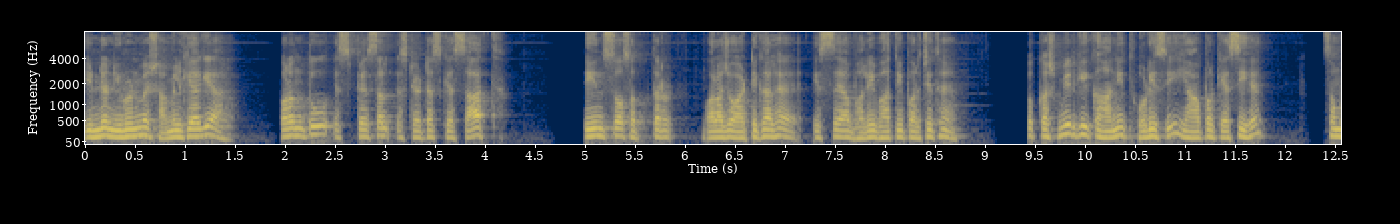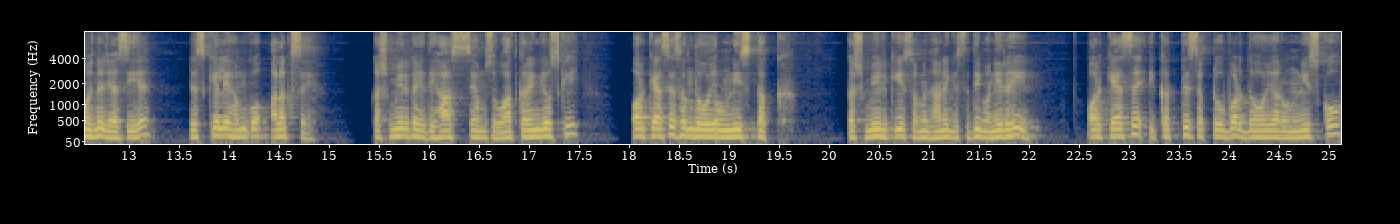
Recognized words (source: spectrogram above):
इंडियन यूनियन में शामिल किया गया? परंतु स्पेशल स्टेटस के साथ 370 वाला जो आर्टिकल है, इससे आप भली भांति परिचित हैं। तो कश्मीर की कहानी थोड़ी सी यहाँ पर कैसी है, समझने जैसी है, जिसके लिए हमको अलग से कश्मीर का इतिहास से हम शुरुआत करेंगे उसकी, और कैसे सन 2019 तक कश्मीर की संवैधानिक स्थिति बनी रही, और कैसे 31 अक्टूबर 2019 को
